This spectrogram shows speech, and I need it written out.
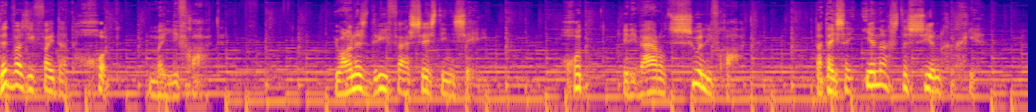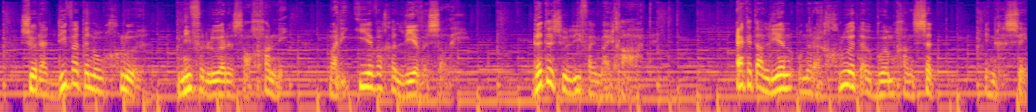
Dit was die feit dat God my liefgehad het. Johannes 3 vers 16 sê: God het die wêreld so liefgehad dat hy sy enigste seun gegee het sodat die wat in hom glo nie verlore sal gaan nie maar die ewige lewe sal hê. Dit is hoe lief hy my gehad het. Ek het alleen onder 'n groot ou boom gaan sit en gesê:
